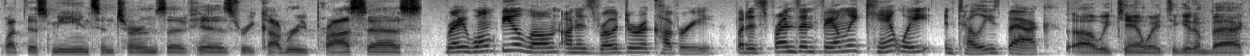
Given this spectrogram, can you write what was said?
what this means in terms of his recovery process. Ray won't be alone on his road to recovery, but his friends and family can't wait until he's back. Uh, we can't wait to get him back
